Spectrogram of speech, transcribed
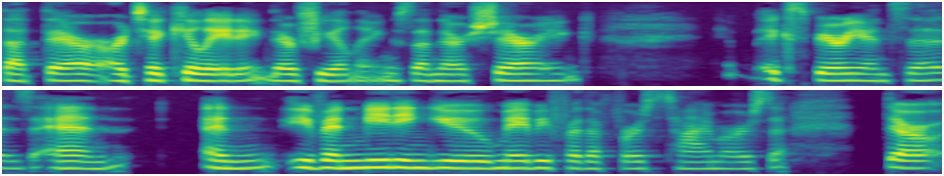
that they're articulating their feelings and they're sharing experiences and and even meeting you maybe for the first time or so they're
